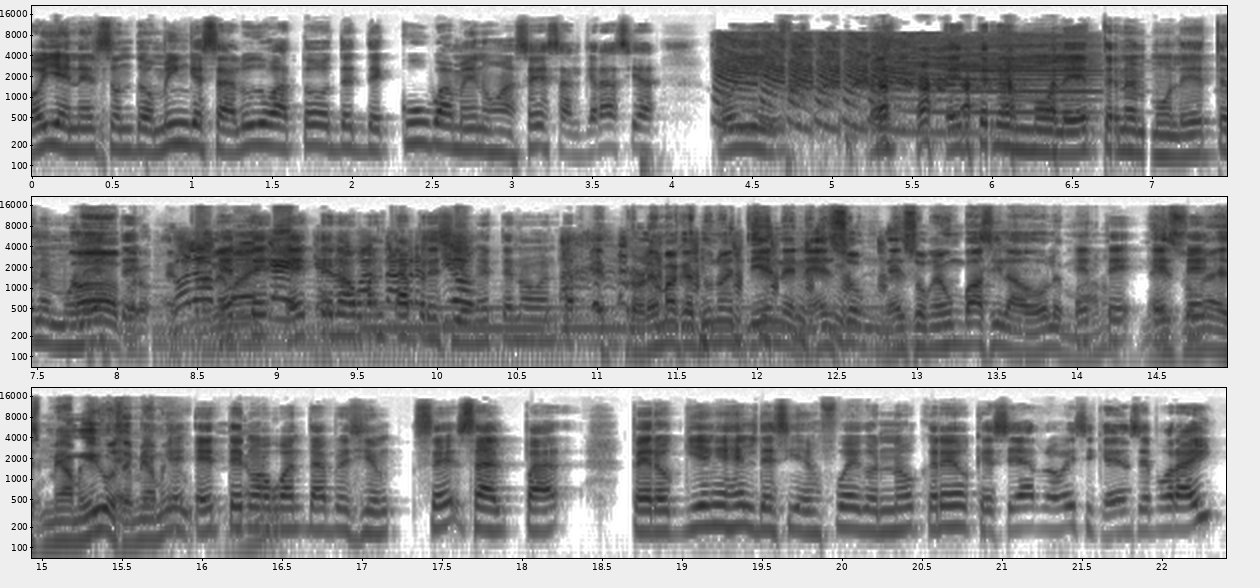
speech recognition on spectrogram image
Oye, Nelson Domínguez, saludos a todos desde Cuba, menos a César, gracias. Oye, es- este no es mole, este no es mole, este no es mole. No, este, pero el No lo problema, es, este, este no aguanta presión, este no aguanta el problema es que tú no entiendes. Nelson, Nelson es un vacilador, hermano. Este- Nelson este- es mi amigo, ese es mi amigo. Este mi no amigo. aguanta presión. César, pa- pero ¿quién es el de Cienfuegos? No creo que sea Robesi. Quédense por ahí.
